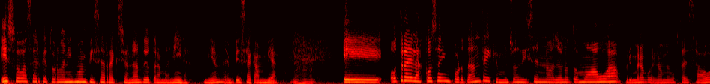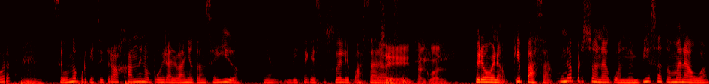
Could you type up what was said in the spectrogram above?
Eso va a hacer que tu organismo empiece a reaccionar de otra manera, ¿bien? Empiece a cambiar. Eh, otra de las cosas importantes que muchos dicen, no, yo no tomo agua, primero porque no me gusta el sabor, Mm. segundo porque estoy trabajando y no puedo ir al baño tan seguido, ¿bien? Viste que eso suele pasar a Sí, veces. tal cual. Pero bueno, ¿qué pasa? Una persona cuando empieza a tomar agua,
